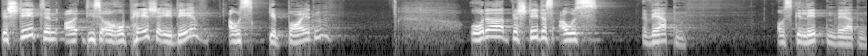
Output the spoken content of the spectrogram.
Besteht denn diese europäische Idee aus Gebäuden oder besteht es aus Werten, aus gelebten Werten,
